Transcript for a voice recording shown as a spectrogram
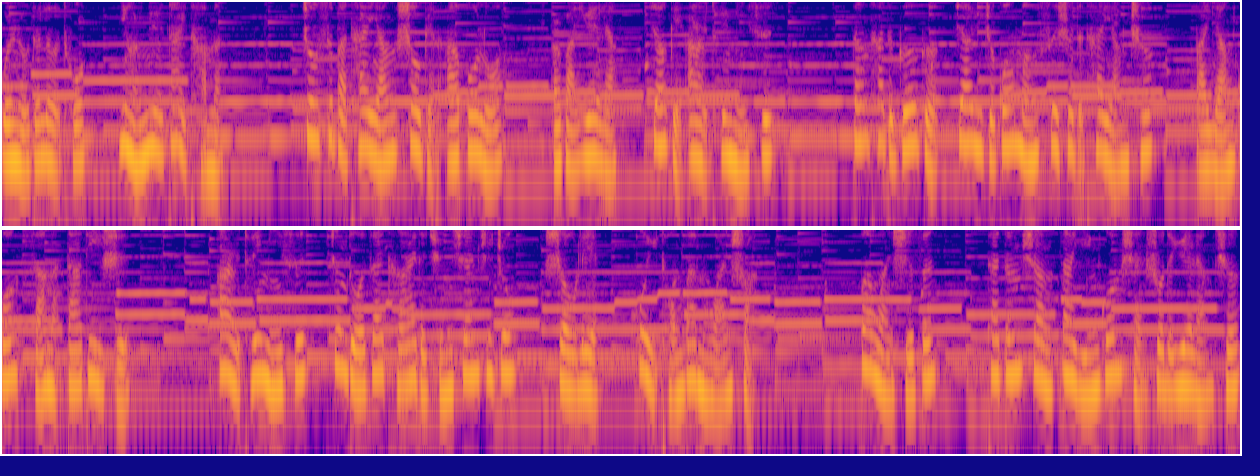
温柔的勒托，因而虐待他们。宙斯把太阳授给了阿波罗，而把月亮交给阿尔忒弥斯。当他的哥哥驾驭着光芒四射的太阳车，把阳光洒满大地时，阿尔忒弥斯正躲在可爱的群山之中狩猎或与同伴们玩耍。傍晚时分，他登上那银光闪烁的月亮车，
